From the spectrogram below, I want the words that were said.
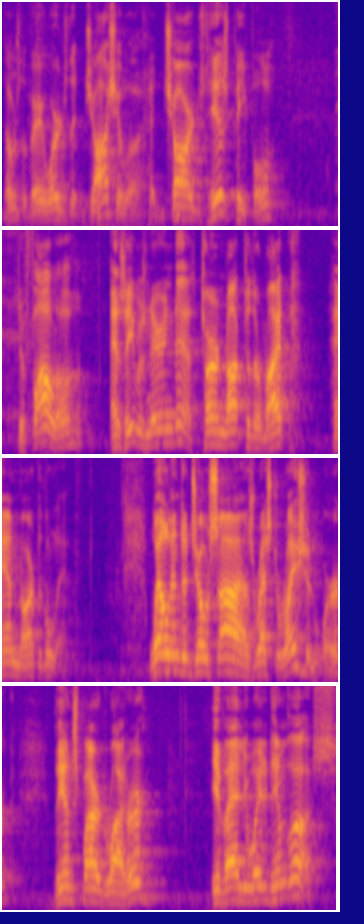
Those are the very words that Joshua had charged his people to follow as he was nearing death. Turn not to the right hand nor to the left. Well into Josiah's restoration work, the inspired writer evaluated him thus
